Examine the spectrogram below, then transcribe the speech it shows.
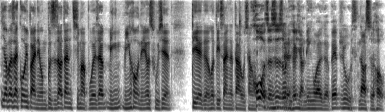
要不要再过一百年我们不知道，但起码不会在明明后年又出现第二个或第三个大谷翔平。或者是说你可以讲另外一个 Babe Ruth 那时候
